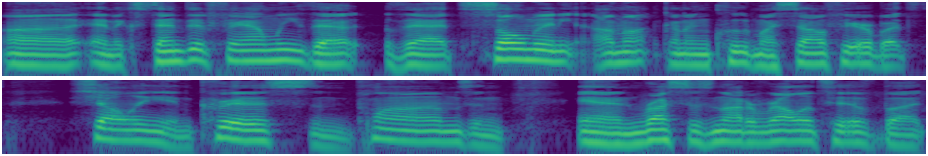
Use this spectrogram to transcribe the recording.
uh, and extended family, that that so many. I'm not going to include myself here, but Shelley and Chris and Plums and and Russ is not a relative, but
